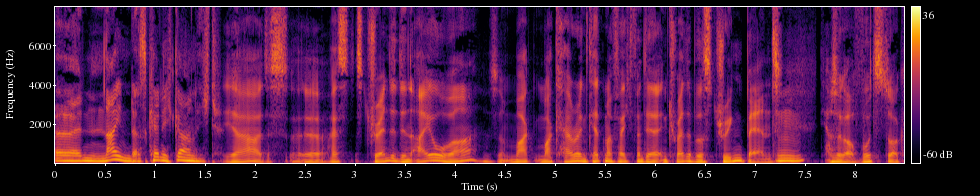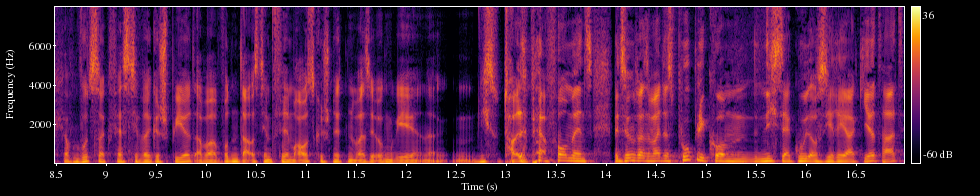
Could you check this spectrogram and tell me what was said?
Äh, nein, das kenne ich gar nicht. Ja, das äh, heißt Stranded in Iowa. Also Mark, Mark Herron kennt man vielleicht von der Incredible String Band. Mhm. Die haben sogar auf Woodstock, auf dem Woodstock Festival gespielt, aber wurden da aus dem Film rausgeschnitten, weil sie irgendwie eine nicht so tolle Performance, beziehungsweise weil das Publikum nicht sehr gut auf sie reagiert hat.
